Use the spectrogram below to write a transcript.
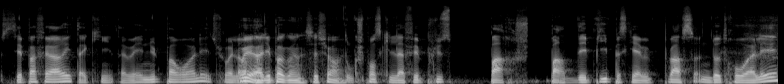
c'est pas Ferrari, t'as qui T'avais nulle part où aller, tu vois. Oui, à l'époque, ouais, c'est sûr. Donc je pense qu'il l'a fait plus par, par dépit parce qu'il y avait personne d'autre où aller.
